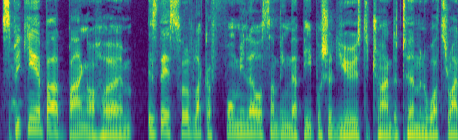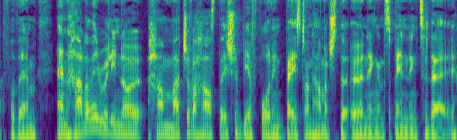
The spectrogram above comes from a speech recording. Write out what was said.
Speaking about buying a home, is there sort of like a formula or something that people should use to try and determine what's right for them? And how do they really know how much of a house they should be affording based on how much they're earning and spending today?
